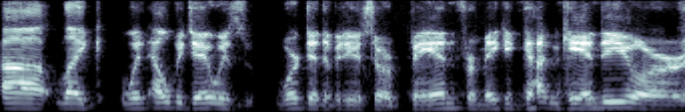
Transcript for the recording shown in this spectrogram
uh, like when LPJ was worked at the video store banned for making cotton candy, or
